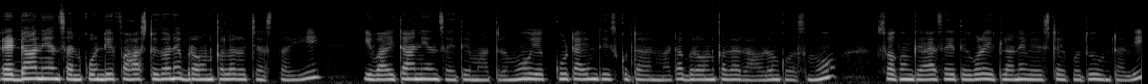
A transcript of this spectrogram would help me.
రెడ్ ఆనియన్స్ అనుకోండి ఫాస్ట్గానే బ్రౌన్ కలర్ వచ్చేస్తాయి. ఈ వైట్ ఆనియన్స్ అయితే మాత్రము ఎక్కువ టైం తీసుకుంటాయన్నమాట బ్రౌన్ కలర్ రావడం కోసము. సగం గ్యాస్ అయితే కూడా ఇట్లానే వేస్ట్ అయిపోతూ ఉంటుంది.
